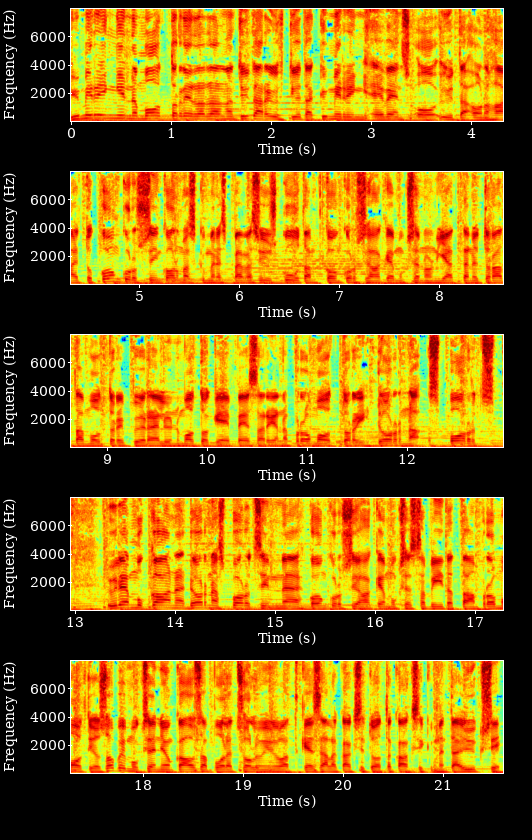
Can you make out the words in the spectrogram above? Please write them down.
Kymiringin moottoriradan tytäryhtiötä Kymiring Events Oytä on haettu konkurssiin 30. päivä syyskuuta. Konkurssihakemuksen on jättänyt ratamoottoripyöräilyn MotoGP-sarjan promoottori Dorna Sports. Ylen mukaan Dorna Sportsin konkurssihakemuksessa viitataan promootiosopimukseen, jonka osapuolet solmivat kesällä 2021.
